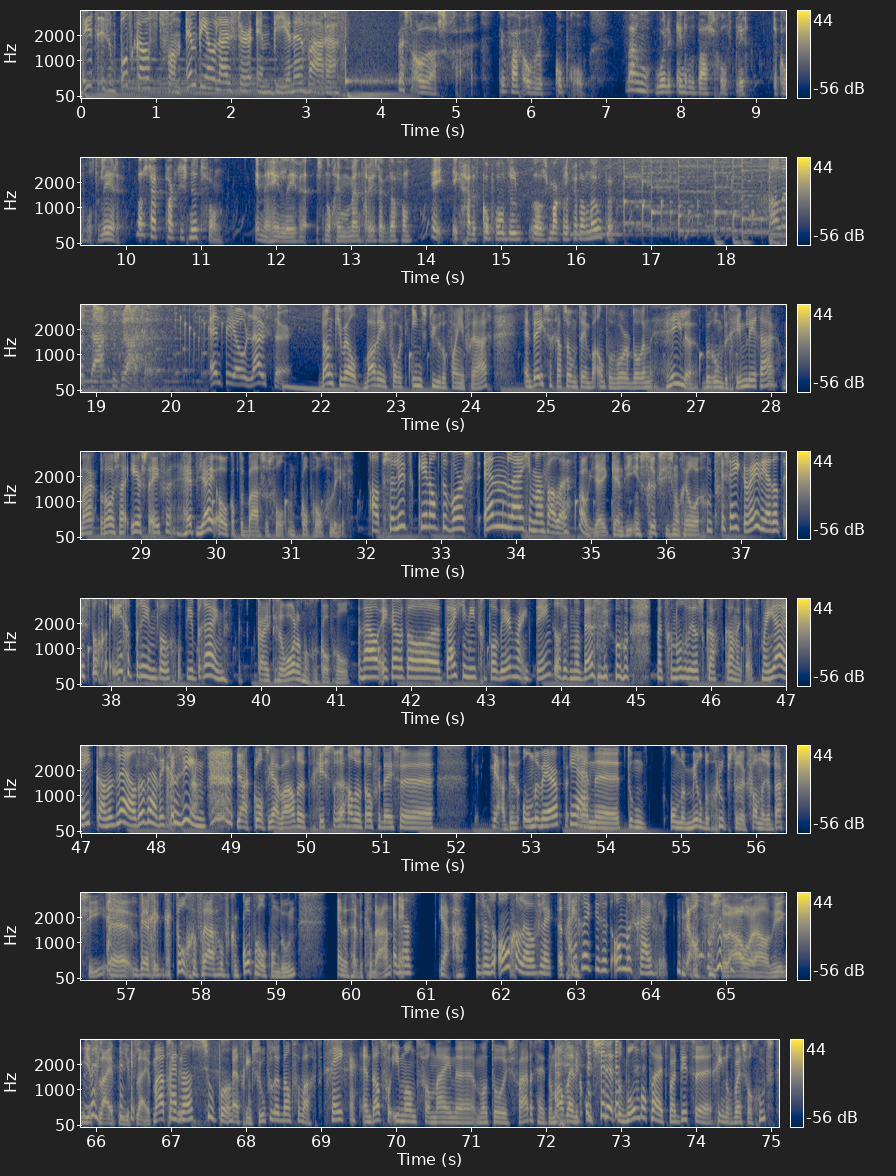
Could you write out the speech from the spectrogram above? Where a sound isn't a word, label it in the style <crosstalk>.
Dit is een podcast van NPO Luister en BNN Vara. Best alledaagse vragen. Ik heb een vraag over de koprol. Waarom worden kinderen op de basisschool verplicht de koprol te leren? Wat is daar het praktisch nut van? In mijn hele leven is er nog geen moment geweest dat ik dacht van... hé, hey, ik ga dit koprol doen, dat is makkelijker dan lopen. Alledaagse vragen. NPO Luister. Dankjewel Barry voor het insturen van je vraag. En deze gaat zo meteen beantwoord worden door een hele beroemde gymleraar. Maar Rosa, eerst even. Heb jij ook op de basisschool een koprol geleerd? Absoluut, kin op de borst en laat je maar vallen. Oh, jij kent die instructies nog heel erg goed. Zeker weten, ja, dat is toch ingeprint toch, op je brein. Kan je tegenwoordig nog een koprol? Nou, ik heb het al een tijdje niet geprobeerd, maar ik denk als ik mijn best <laughs> doe met genoeg wilskracht kan ik het. Maar jij kan het wel, dat heb ik gezien. <laughs> ja, klopt. Ja, we hadden het gisteren hadden we het over deze, ja, dit onderwerp. Ja. En eh, toen onder milde groepsdruk van de redactie eh, werd ik <laughs> toch gevraagd of ik een koprol kon doen. En dat heb ik gedaan. En dat, ja, het was ongelooflijk. Ging- Eigenlijk is het onbeschrijfelijk. <laughs> nou, nou, nou je, je flijpt me, je flijpt. Maar het Maar het ging, was soepel. het ging soepeler dan verwacht. Zeker. En dat voor iemand van mijn eh, motorische vaardigheid. Normaal ben ik <laughs> ontzettend altijd, maar dit eh, ging nog best wel goed.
